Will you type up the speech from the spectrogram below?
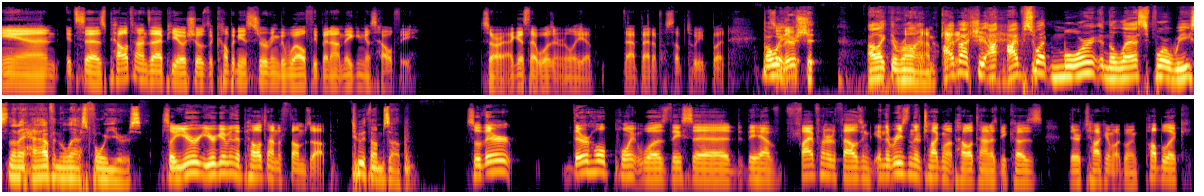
and it says Peloton's IPO shows the company is serving the wealthy but not making us healthy. Sorry, I guess that wasn't really a that bad of a subtweet, but But so wait, they're sh- uh, it- I like the rhyme. I've actually I, I've sweat more in the last four weeks than I have in the last four years. so you're you're giving the Peloton a thumbs up. Two thumbs up. So their their whole point was they said they have 500,000 and the reason they're talking about Peloton is because they're talking about going public.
